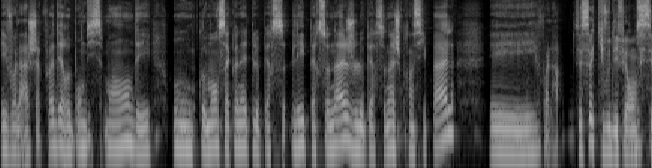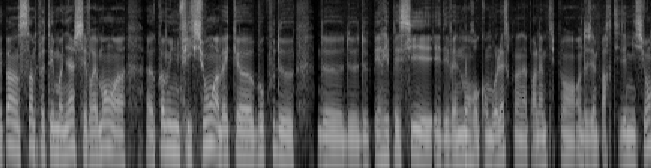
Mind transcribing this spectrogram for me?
Et voilà, à chaque fois des rebondissements, on commence à connaître le les personnages, le personnage principal, et voilà. C'est ça qui vous différencie. C'est pas un simple témoignage, c'est vraiment euh, euh, comme une fiction avec euh, beaucoup de, de, de, péripéties et, d'événements rocambolesques. On en a parlé un petit peu en, deuxième partie d'émission.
